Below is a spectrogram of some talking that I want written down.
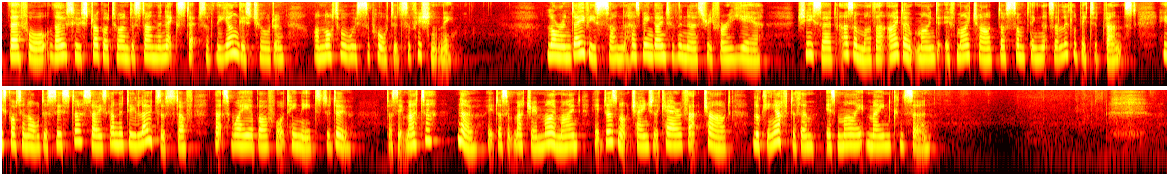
Therefore, those who struggle to understand the next steps of the youngest children are not always supported sufficiently. Lauren Davies' son has been going to the nursery for a year. She said, As a mother, I don't mind if my child does something that's a little bit advanced. He's got an older sister, so he's going to do loads of stuff that's way above what he needs to do. Does it matter? No, it doesn't matter in my mind. It does not change the care of that child. Looking after them is my main concern.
